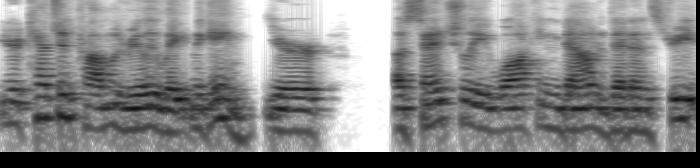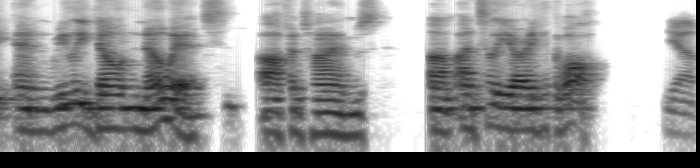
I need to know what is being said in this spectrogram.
you're catching problems really late in the game. You're essentially walking down a dead end street and really don't know it oftentimes um, until you already hit the wall. Yeah.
